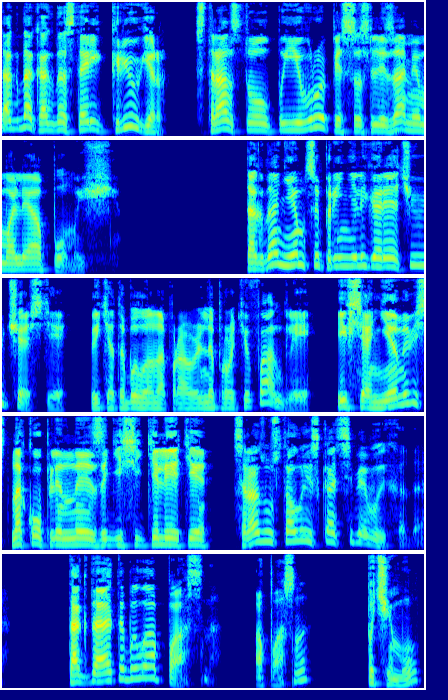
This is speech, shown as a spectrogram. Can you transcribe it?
Тогда, когда старик Крюгер странствовал по Европе со слезами моля о помощи. Тогда немцы приняли горячее участие, ведь это было направлено против Англии, и вся ненависть, накопленная за десятилетия, сразу стала искать себе выхода. Тогда это было опасно. Опасно? Почему?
